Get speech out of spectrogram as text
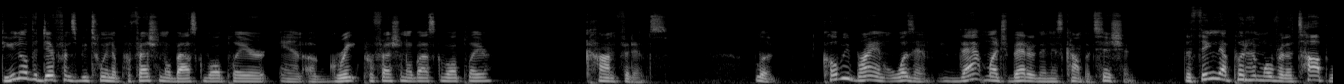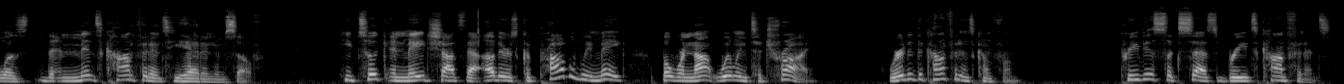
Do you know the difference between a professional basketball player and a great professional basketball player? Confidence. Look, Kobe Bryant wasn't that much better than his competition. The thing that put him over the top was the immense confidence he had in himself. He took and made shots that others could probably make but were not willing to try. Where did the confidence come from? Previous success breeds confidence.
